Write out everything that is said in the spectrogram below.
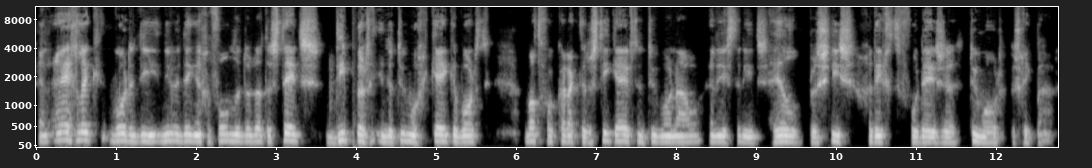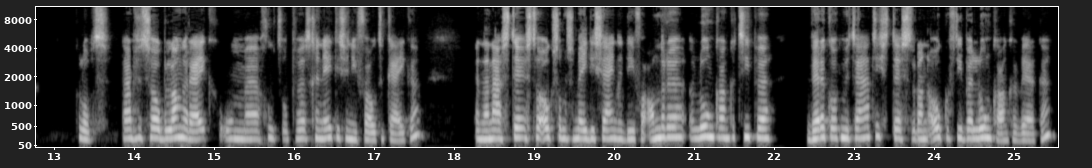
En eigenlijk worden die nieuwe dingen gevonden doordat er steeds dieper in de tumor gekeken wordt wat voor karakteristieken heeft een tumor nou en is er iets heel precies gericht voor deze tumor beschikbaar? Klopt. Daarom is het zo belangrijk om uh, goed op het genetische niveau te kijken. En daarnaast testen we ook soms medicijnen die voor andere longkankertypen werken op mutaties. Testen we dan ook of die bij longkanker werken.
